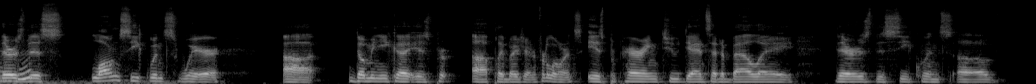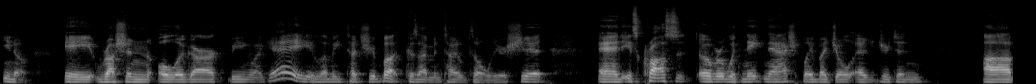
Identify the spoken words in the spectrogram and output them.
There's this long sequence where uh, Dominika is pre- uh, played by Jennifer Lawrence is preparing to dance at a ballet. There's this sequence of you know a Russian oligarch being like, "Hey, let me touch your butt because I'm entitled to all your shit," and it's crossed over with Nate Nash, played by Joel Edgerton, uh,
